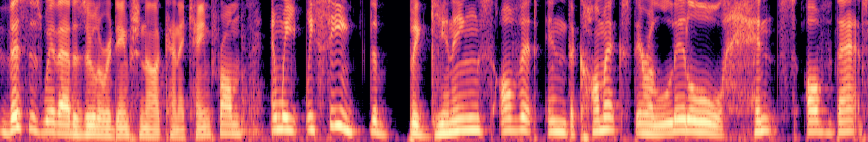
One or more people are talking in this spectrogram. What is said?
this is where that Azula redemption arc kind of came from, and we, we see the beginnings of it in the comics. There are little hints of that.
